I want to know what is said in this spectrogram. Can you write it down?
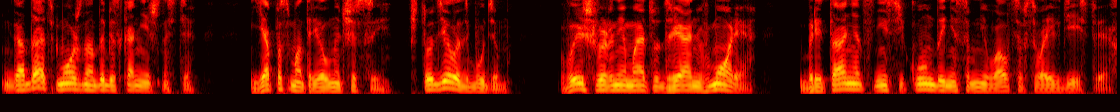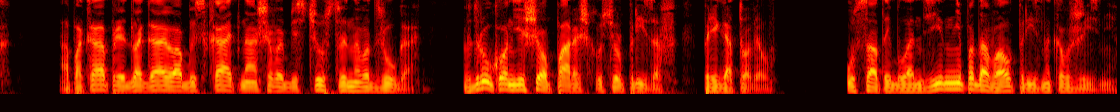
«Гадать можно до бесконечности». Я посмотрел на часы. «Что делать будем?» «Вышвырнем эту дрянь в море. Британец ни секунды не сомневался в своих действиях. «А пока предлагаю обыскать нашего бесчувственного друга. Вдруг он еще парочку сюрпризов приготовил». Усатый блондин не подавал признаков жизни.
